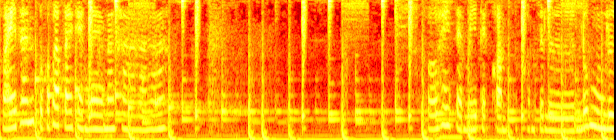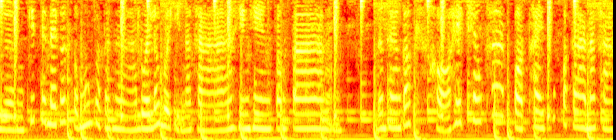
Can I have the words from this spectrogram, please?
ขอให้ท่านสุขภาพกายแข็งแรงนะคะ ให้แต่มีแต่ความสุขความเจริญ รุ่งเรือง คิดเป็นใดก็สมมุ่งปรารถนารวยแล้วรวยอีกนะคะ เฮงๆ ปังๆ เดินทางก็ขอให้แคล้วคลาดปลอดภัยทุกประการนะคะ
